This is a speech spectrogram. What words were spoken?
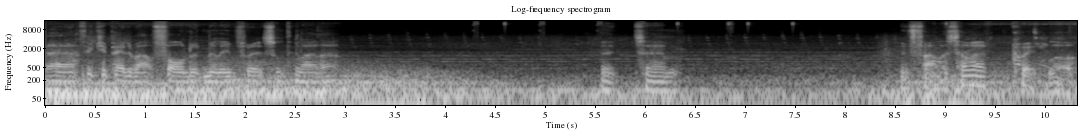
Uh, I think he paid about 400 million for it, something like that. But um, in fact, let's have a quick look.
